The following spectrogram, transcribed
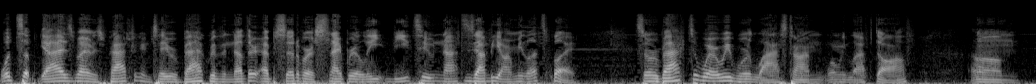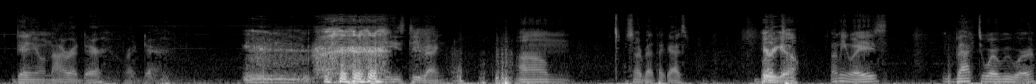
What's up guys, my name is Patrick and today we're back with another episode of our Sniper Elite V2 Nazi Zombie Army Let's Play. So we're back to where we were last time when we left off. Um, Daniel not right there, right there. He's teabag. Um, sorry about that guys. Here we go. Anyways, we're back to where we were.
